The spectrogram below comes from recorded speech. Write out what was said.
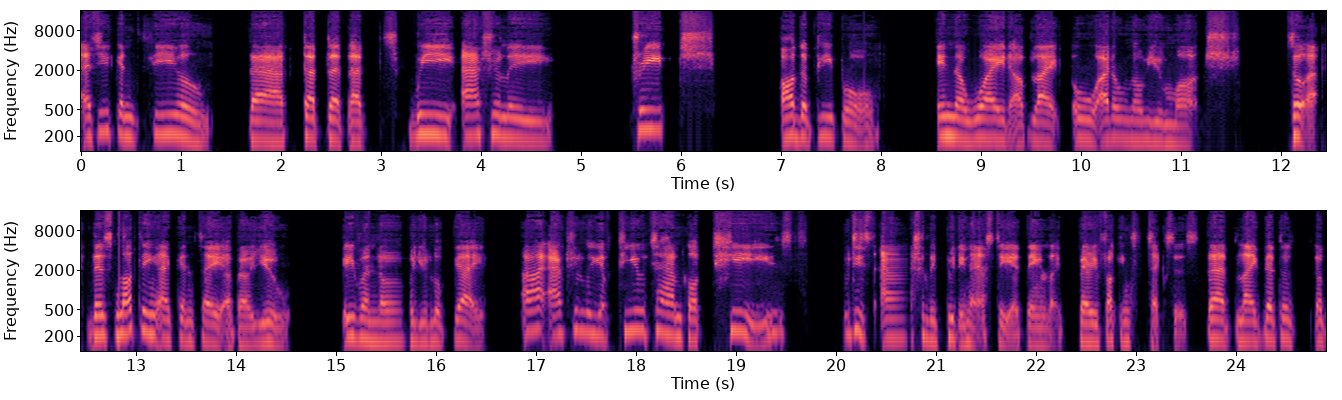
as you can feel that that that that we actually treat other people in a way of like, oh, I don't know you much, so uh, there's nothing I can say about you, even though you look gay. I actually a few times got teased which is actually pretty nasty, I think, like very fucking sexist. That like there's a, a,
